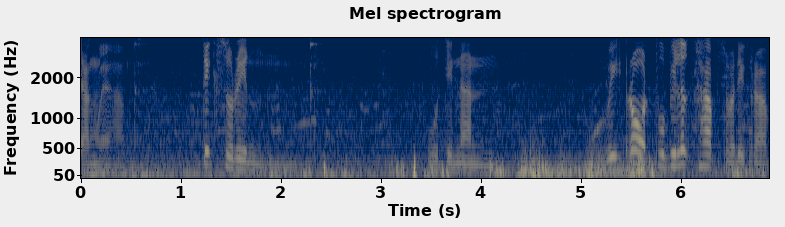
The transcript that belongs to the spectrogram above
ยังเลยครับ ติ๊กสุรินทร์ภูตินัน วิโรธภูพิลึกครับ สวัสดีครับ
